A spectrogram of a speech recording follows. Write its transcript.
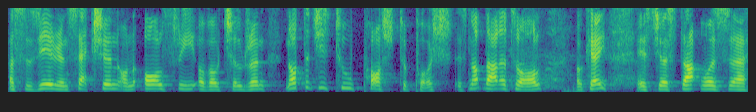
a caesarean section on all three of our children. Not that she's too posh to push. It's not that at all, okay? It's just that was, uh,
